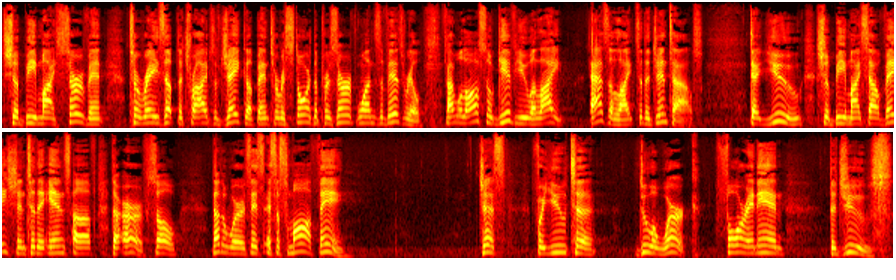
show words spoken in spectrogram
should be my servant to raise up the tribes of Jacob and to restore the preserved ones of Israel. I will also give you a light as a light to the Gentiles, that you should be my salvation to the ends of the earth. So, in other words, it's, it's a small thing just for you to do a work for and in the Jews.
